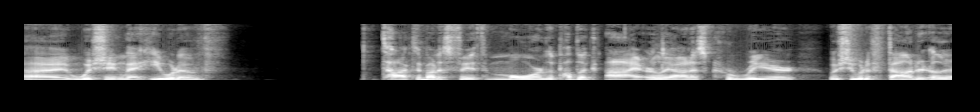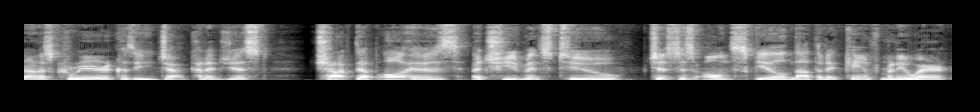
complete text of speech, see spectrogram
uh, wishing that he would have talked about his faith more in the public eye early on in his career. Wish he would have found it earlier on in his career because he kind of just chalked up all his achievements to just his own skill, not that it came from anywhere.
